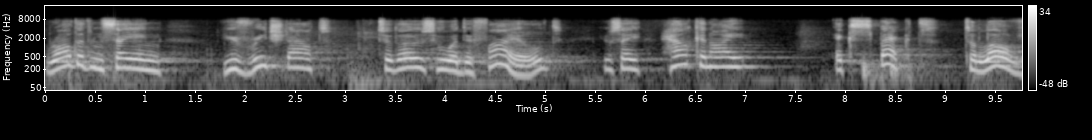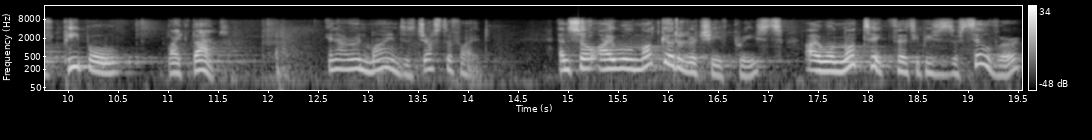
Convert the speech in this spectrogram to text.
Rather than saying, You've reached out to those who are defiled, you say, How can I expect to love people like that? In our own minds, is justified. And so I will not go to the chief priests. I will not take 30 pieces of silver,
